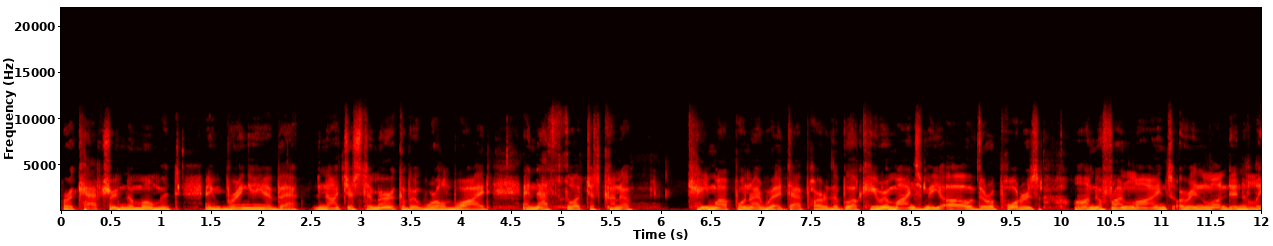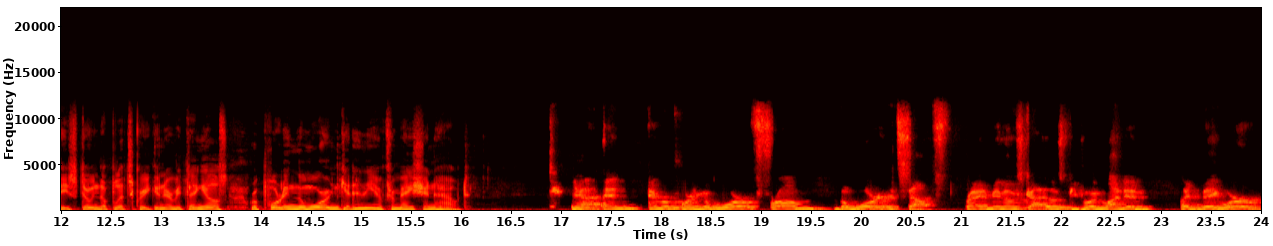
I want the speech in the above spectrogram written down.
were capturing the moment and bringing it back, not just to America, but worldwide. And that thought just kind of came up when I read that part of the book. He reminds me of the reporters on the front lines, or in London at least, doing the Blitzkrieg and everything else, reporting the war and getting the information out. Yeah, and and reporting the war from the war itself, right? I mean, those guys, those people in London, like they were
